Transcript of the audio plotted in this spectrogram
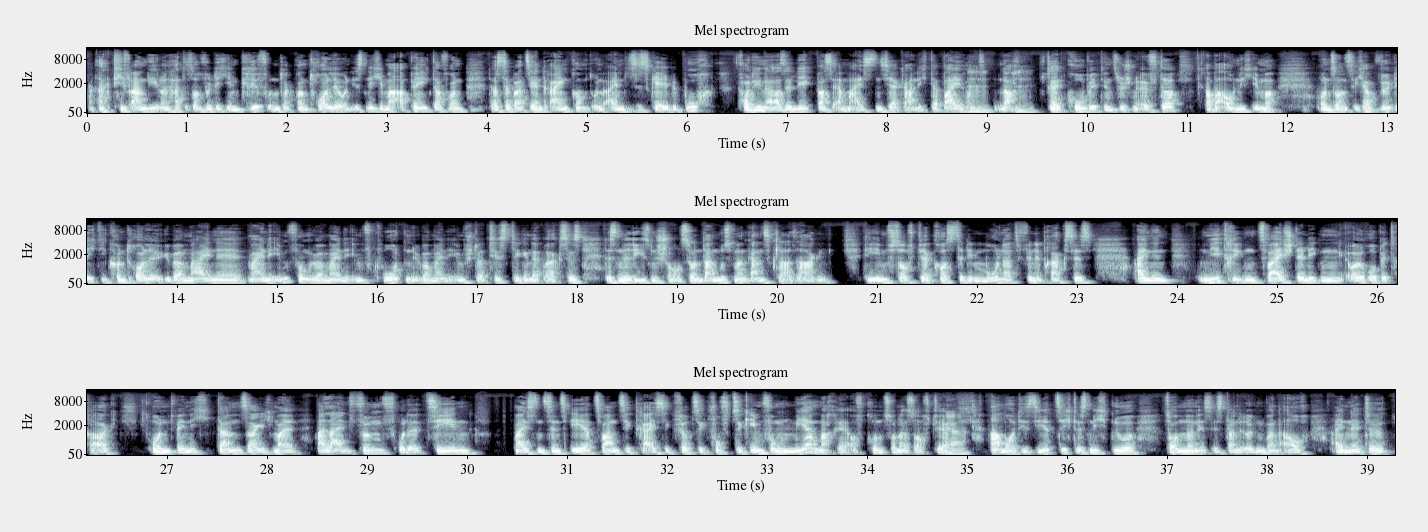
aktiv angehen und hat es auch wirklich im Griff unter Kontrolle und ist nicht immer abhängig davon, dass der Patient reinkommt und einem dieses gelbe Buch vor die Nase legt, was er meistens ja gar nicht dabei hat. Mhm. Nach mhm. seit Covid inzwischen öfter, aber auch nicht immer. Und sonst, ich habe wirklich die Kontrolle über meine meine Impfung, über meine Impfquoten, über meine Impfstatistik in der Praxis. Das ist eine Riesenchance. Und dann muss man ganz klar sagen, die Impfsoftware kostet im Monat für eine Praxis einen niedrigen zweistelligen Eurobetrag. Und wenn ich dann, sage ich mal, allein fünf oder zehn meistens sind es eher 20, 30, 40, 50 Impfungen mehr mache aufgrund so einer Software, ja. amortisiert sich das nicht nur, sondern es ist dann irgendwann auch ein netter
